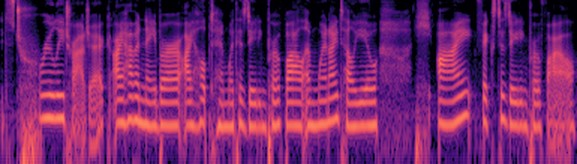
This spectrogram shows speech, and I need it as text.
it's truly tragic. I have a neighbor, I helped him with his dating profile, and when I tell you, he, I fixed his dating profile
